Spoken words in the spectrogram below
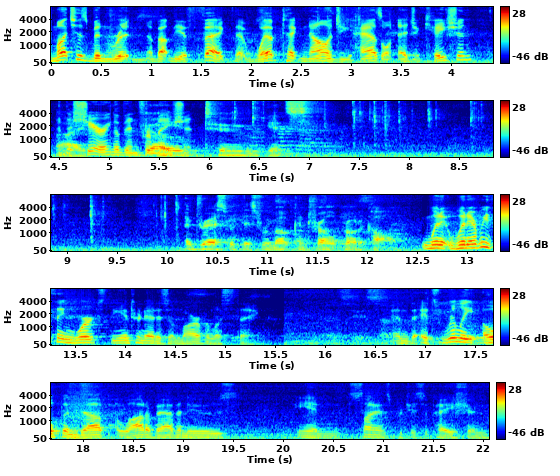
Much has been written about the effect that web technology has on education and the I sharing of information. Go to its address with this remote control protocol. When, it, when everything works, the internet is a marvelous thing. And it's really opened up a lot of avenues in science participation.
